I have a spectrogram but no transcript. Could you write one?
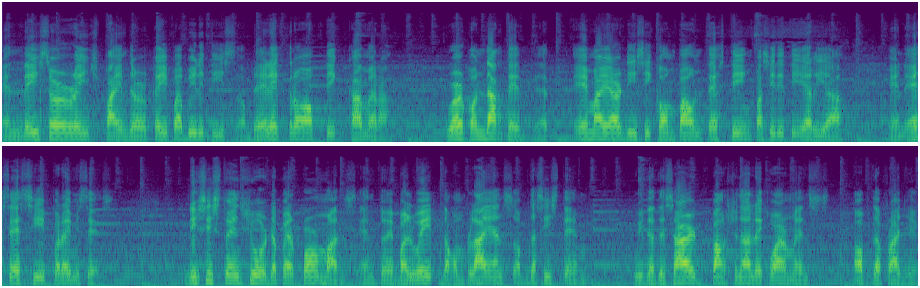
and laser rangefinder capabilities of the electro-optic camera were conducted at MIRDC compound testing facility area and SSC premises. This is to ensure the performance and to evaluate the compliance of the system with the desired functional requirements of the project.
